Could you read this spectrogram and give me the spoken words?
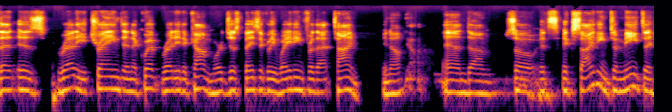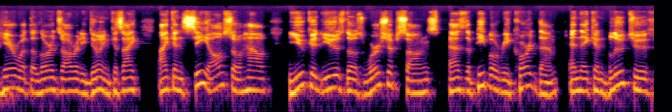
that is ready, trained, and equipped, ready to come. We're just basically waiting for that time, you know? yeah And um, so it's exciting to me to hear what the Lord's already doing because I, I can see also how you could use those worship songs as the people record them and they can Bluetooth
